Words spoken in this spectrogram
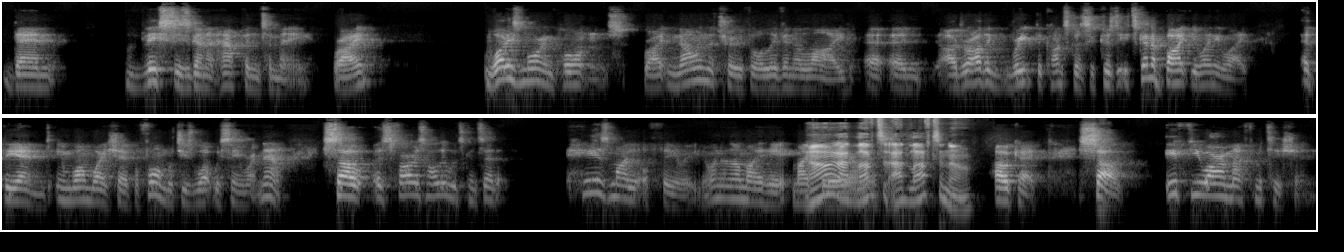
then this is going to happen to me, right? What is more important, right? Knowing the truth or living a lie, uh, and I'd rather reap the consequences because it's going to bite you anyway at the end in one way, shape, or form, which is what we're seeing right now. So, as far as Hollywood's concerned, here's my little theory. You want to know my my? No, I'd love to. I'd love to know. Okay, so if you are a mathematician,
